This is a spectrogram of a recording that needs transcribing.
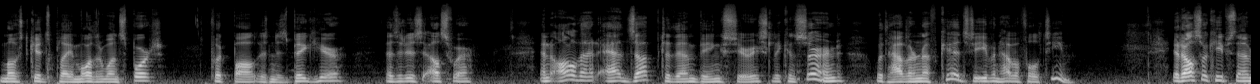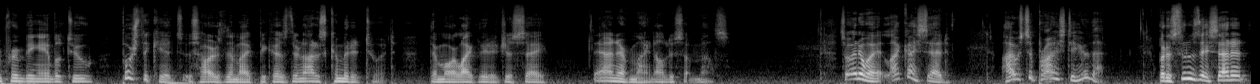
Most kids play more than one sport. Football isn't as big here as it is elsewhere. And all of that adds up to them being seriously concerned with having enough kids to even have a full team. It also keeps them from being able to push the kids as hard as they might because they're not as committed to it. They're more likely to just say, yeah, never mind, I'll do something else. So, anyway, like I said, I was surprised to hear that. But as soon as they said it,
